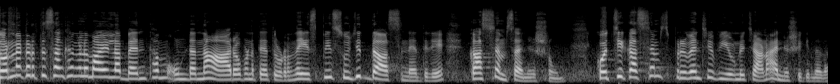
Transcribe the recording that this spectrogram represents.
സ്വർണക്കടത്ത് സംഘങ്ങളുമായുള്ള ബന്ധം ഉണ്ടെന്ന ആരോപണത്തെ തുടർന്ന് എസ് പി സുജിത് ദാസിനെതിരെ കസ്റ്റംസ് അന്വേഷണവും കൊച്ചി കസ്റ്റംസ് പ്രിവെന്റീവ് ആണ് അന്വേഷിക്കുന്നത്.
